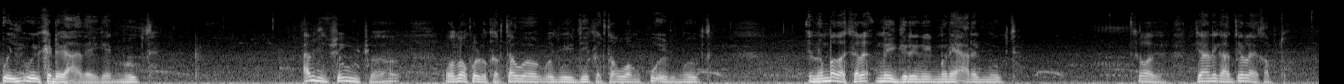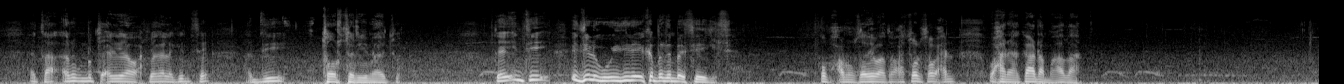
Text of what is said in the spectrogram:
way way ka dhaga adeegeen moogta cabdi isagu jooga waad la kulmi kartaa waa waad weydiin kartaa waan ku idhi moogta inamada kale may garanayn manay arag moogta ti aniga haddii lay qabto xitaa anigu ma jecel inaan wax sheega laakiin se haddii toortar yimaado dee intii intii lagu weydiinaya ka badan baad sheegeysa qof xanuunsaday baad waxaan kaa dhamaadaan weligu toojir beriyaade may saacadee lagu baadhay ha ha way way way Hebel lagu- baqa-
